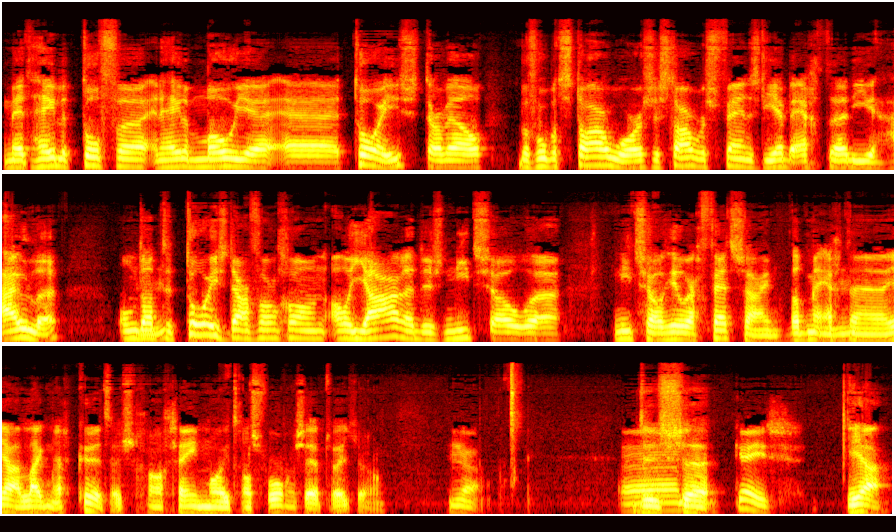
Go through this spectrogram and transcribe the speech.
met hele toffe en hele mooie eh, toys. Terwijl bijvoorbeeld Star Wars, de Star Wars fans, die hebben echt, eh, die huilen. Omdat Mhm. de toys daarvan gewoon al jaren dus niet zo, eh, niet zo heel erg vet zijn. Wat me echt, Mhm. ja, lijkt me echt kut. Als je gewoon geen mooie Transformers hebt, weet je wel. Ja. Dus, Ehm, eh, Kees, Ja,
